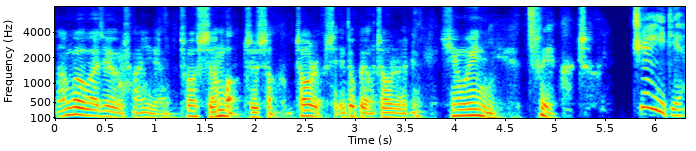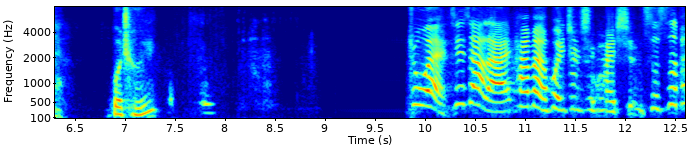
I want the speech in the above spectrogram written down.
难怪外界有传言说神榜之上，招惹谁都不要招惹你，因为你最难招。这一点我承认。诸位，接下来拍卖会正式开始。此次拍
